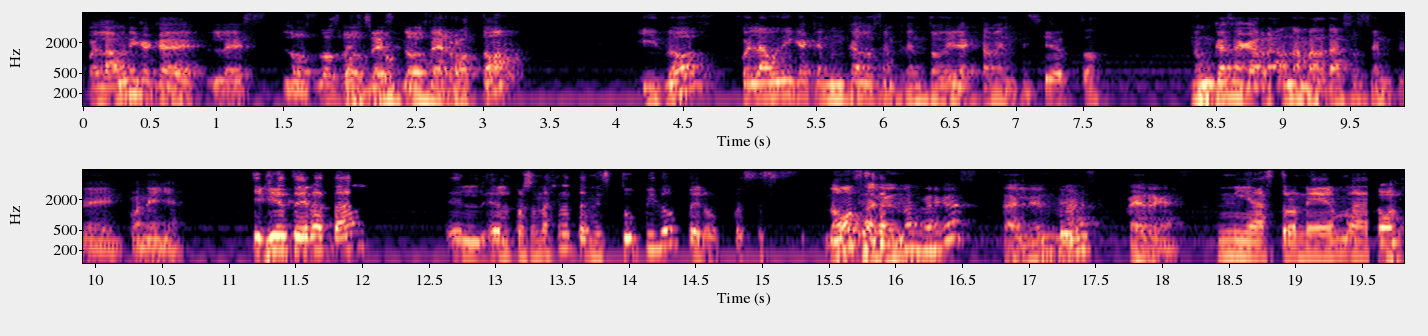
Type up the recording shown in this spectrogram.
fue la única que les los, Los los venció. des- los derrotó. Y dos, fue la única que nunca los enfrentó directamente. Cierto. Nunca se agarraron a madrazos entre, con ella. Y fíjate, era tan. El, el personaje era tan estúpido, pero pues es, No, salió en más vergas. Salió en más vergas. ni Astronema. Los,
